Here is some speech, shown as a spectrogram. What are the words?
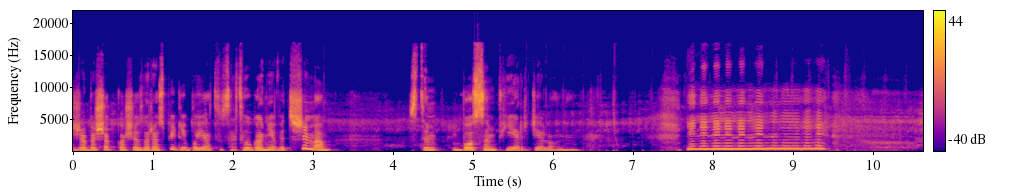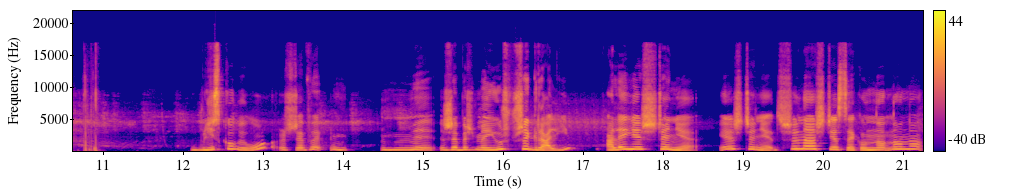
Żeby szybko się zarozpili, bo ja tu za długo nie wytrzymam. Z tym bossem pierdzielonym. Nie, nie, nie, nie, nie, nie, nie, nie, nie. Blisko było, żeby my, żebyśmy już przegrali, ale jeszcze nie. Jeszcze nie. 13 sekund. No, no, no.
